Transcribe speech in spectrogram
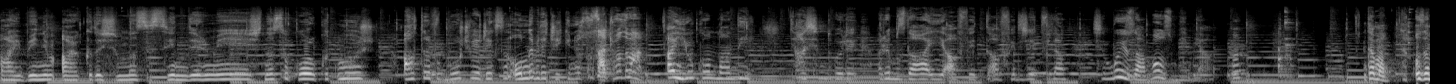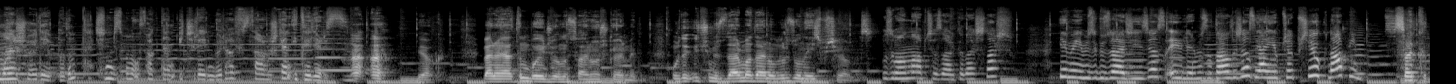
Ay benim arkadaşım nasıl sindirmiş, nasıl korkutmuş. Alt tarafı borç vereceksin, onunla bile çekiniyorsun. Saçmalama. Ay yok ondan değil. Ya şimdi böyle aramız daha iyi affetti, affedecek falan. Şimdi bu yüzden bozmayayım ya. Ha? Tamam, o zaman şöyle yapalım. Şimdi biz bunu ufaktan içirelim, böyle hafif sarhoşken iteleriz. Aa, yok. Ben hayatım boyunca onu sarhoş görmedim. Burada üçümüz darmadağın oluruz ona hiçbir şey olmaz. O zaman ne yapacağız arkadaşlar? Yemeğimizi güzelce yiyeceğiz, evlerimize dağılacağız. Yani yapacak bir şey yok. Ne yapayım? Sakın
